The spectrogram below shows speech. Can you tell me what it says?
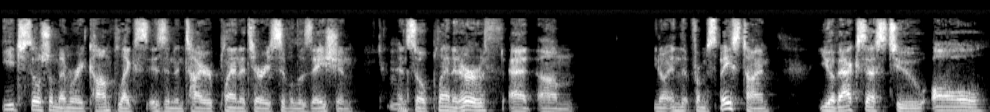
each social memory complex is an entire planetary civilization Mm-hmm. And so planet Earth at um, you know, in the, from space time, you have access to all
